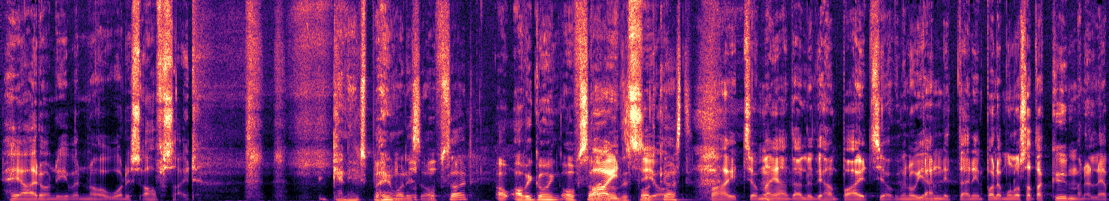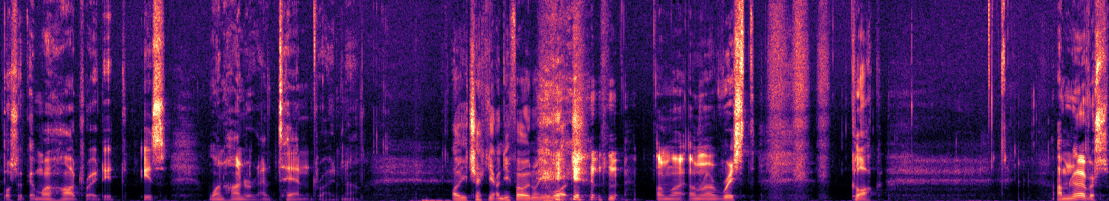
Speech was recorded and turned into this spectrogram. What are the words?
Hey, I don't even know what is offside. Can you explain what is offside? Are, are we going offside paitsio, on this podcast? Paitsio. Mä jään täällä nyt ihan paitsio, kun minun jännittää niin paljon. Mulla on 110 leposyke. My heart rate is 110 right now. Are you checking it on your phone or your watch? on my on my wrist clock. I'm nervous.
